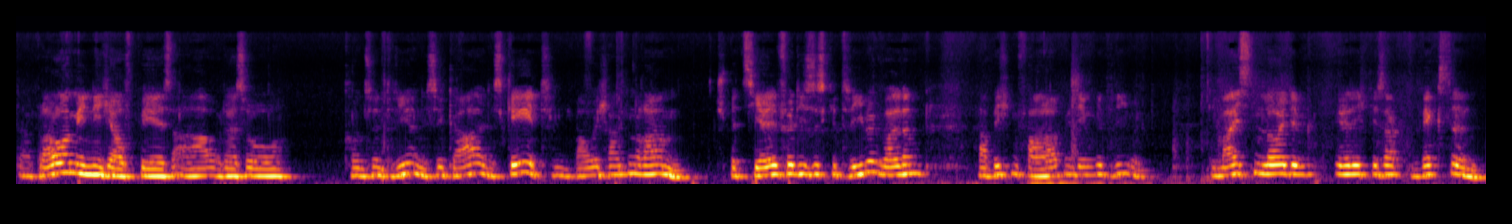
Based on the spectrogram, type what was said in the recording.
Da brauche ich mich nicht auf BSA oder so konzentrieren, ist egal, das geht. Dann baue ich halt einen Rahmen. Speziell für dieses Getriebe, weil dann habe ich ein Fahrrad mit dem Getriebe. Die meisten Leute, ehrlich gesagt, wechseln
